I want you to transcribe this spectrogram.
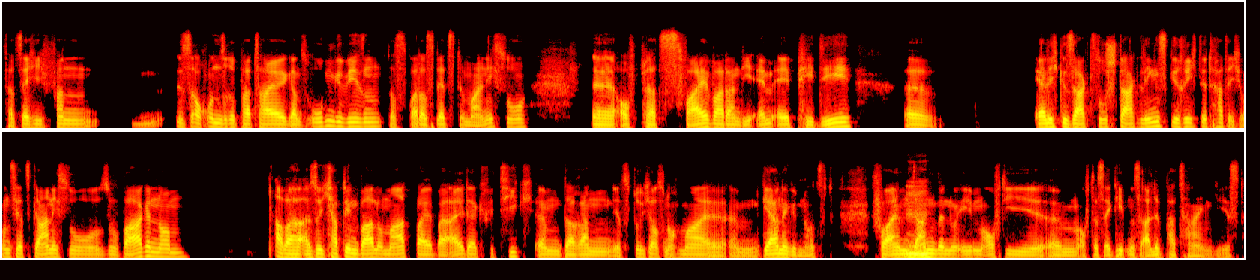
Tatsächlich fand, ist auch unsere Partei ganz oben gewesen. Das war das letzte Mal nicht so. Äh, auf Platz zwei war dann die MLPD. Äh, ehrlich gesagt, so stark linksgerichtet hatte ich uns jetzt gar nicht so, so wahrgenommen. Aber also ich habe den Wahlomat bei, bei all der Kritik ähm, daran jetzt durchaus nochmal ähm, gerne genutzt. Vor allem mhm. dann, wenn du eben auf, die, ähm, auf das Ergebnis alle Parteien gehst.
